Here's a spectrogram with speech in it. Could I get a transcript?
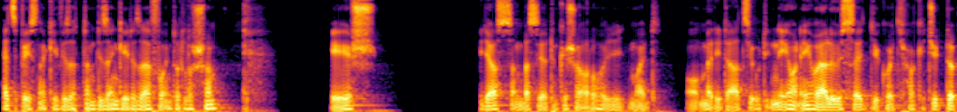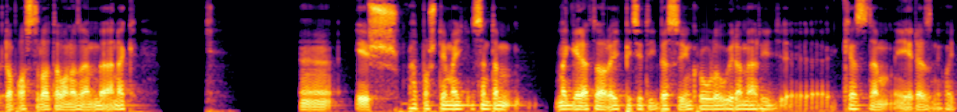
Headspace-nek kifizettem 12 ezer forintot lassan. És ugye azt hiszem beszéltünk is arról, hogy így majd a meditációt így néha-néha előszedjük, hogyha kicsit több tapasztalata van az embernek. És hát most én majd szerintem megérett arra egy picit így beszéljünk róla újra, mert így kezdem érezni, hogy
